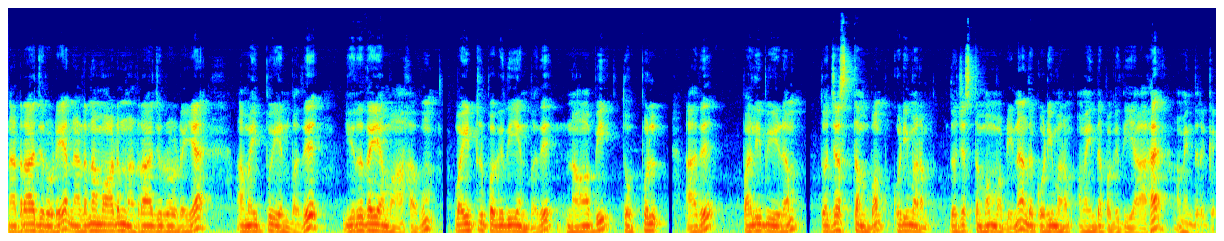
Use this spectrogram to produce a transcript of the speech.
நடராஜருடைய நடனமாடும் நடராஜருடைய அமைப்பு என்பது இருதயமாகவும் வயிற்று பகுதி என்பது நாபி தொப்புள் அது பலிபீடம் துவஜஸ்தம்பம் கொடிமரம். துவஜஸ்தம்பம் அப்படின்னா அந்த கொடிமரம் அமைந்த பகுதியாக அமைந்திருக்கு.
